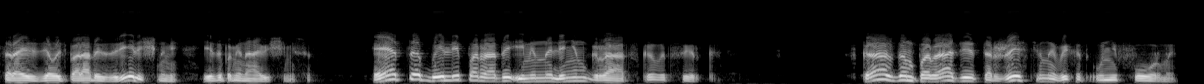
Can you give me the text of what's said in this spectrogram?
стараясь сделать парады зрелищными и запоминающимися. Это были парады именно ленинградского цирка. В каждом параде торжественный выход униформы.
